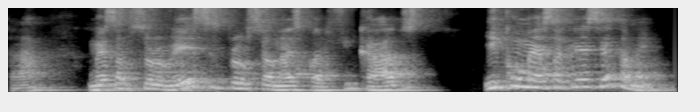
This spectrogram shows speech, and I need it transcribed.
tá? Começa a absorver esses profissionais qualificados e começa a crescer também.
